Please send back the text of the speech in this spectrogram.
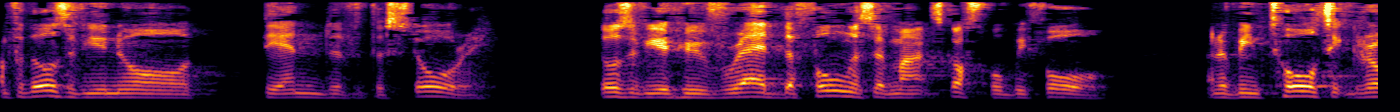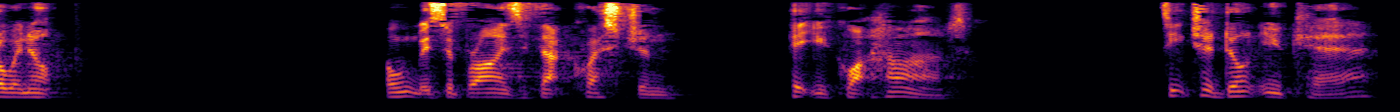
And for those of you who know the end of the story, those of you who've read the fullness of Mark's gospel before and have been taught it growing up, I wouldn't be surprised if that question hit you quite hard. Teacher, don't you care?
